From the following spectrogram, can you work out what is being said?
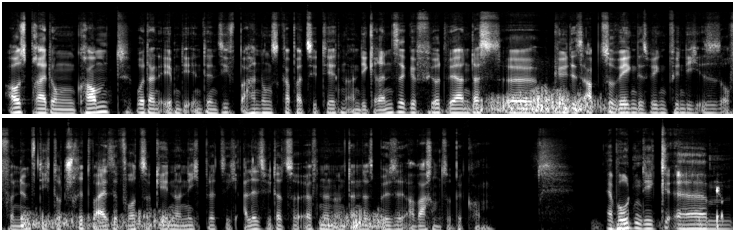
Ausbreitungen kommt, wo dann eben die Intensivbehandlungskapazitäten an die Grenze geführt werden. Das äh, gilt es abzuwägen. Deswegen finde ich, ist es auch vernünftig, dort schrittweise vorzugehen und nicht plötzlich alles wieder zu öffnen und dann das böse Erwachen zu bekommen. Herr Bodendieck, ähm,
